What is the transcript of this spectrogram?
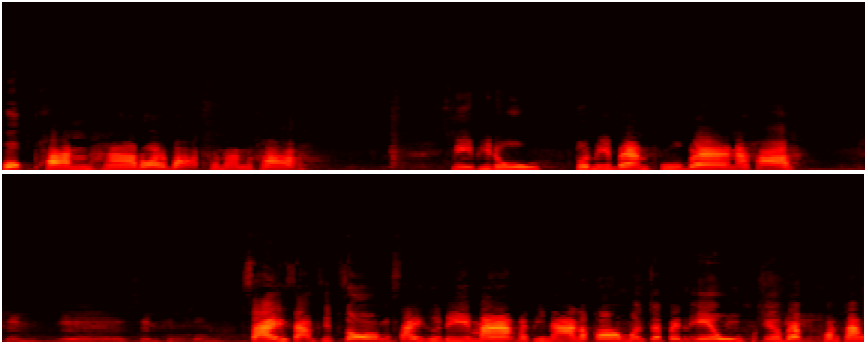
6,500 บาทเท่านั้นค่ะ นี่พี่ดูตัวนี้แบรนด์ฟูแบรนด์นะคะ Same, uh, same chip song. ไซส์32 ไซส์คือดีมากนะพี่นะ แล้วก็เหมือนจะเป็นเอว เอวแบบค่อนข้าง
